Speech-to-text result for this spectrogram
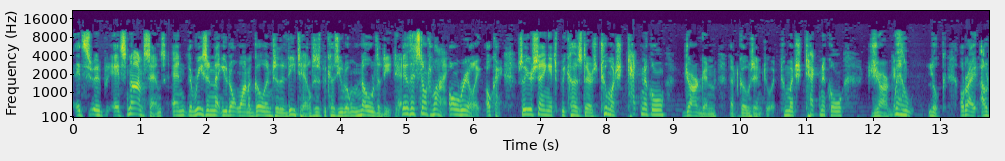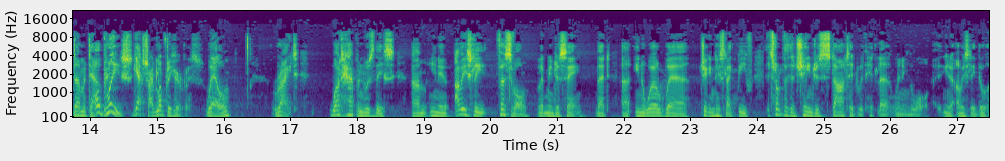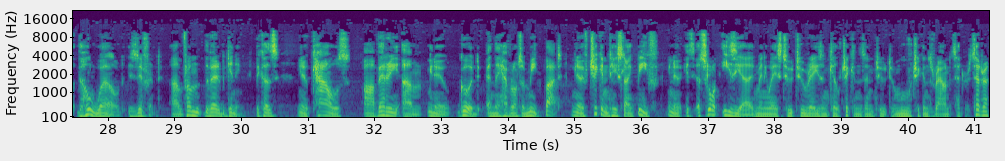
it's, it's nonsense. And the reason that you don't want to go into the details is because you don't know the details. No, that's not why. Oh, really? Okay. So you're saying it's because there's too much technical jargon that goes into it. Too much technical jargon. Well, look, all right, I'll dumb it down. oh, please. Yes, I'd love to hear this. Well, right. What happened was this. Um, you know, obviously, first of all, let me just say that uh, in a world where chicken tastes like beef, it's not that the changes started with Hitler winning the war. You know, obviously, the, the whole world is different um, from the very beginning because, you know, cows are very, um, you know, good and they have a lot of meat. But, you know, if chicken tastes like beef, you know, it's, it's a lot easier in many ways to, to raise and kill chickens and to, to move chickens around, etc., etc.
